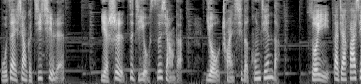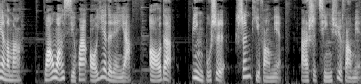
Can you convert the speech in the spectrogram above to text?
不再像个机器人，也是自己有思想的，有喘息的空间的。所以大家发现了吗？往往喜欢熬夜的人呀，熬的并不是身体方面，而是情绪方面。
